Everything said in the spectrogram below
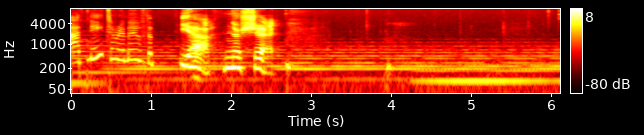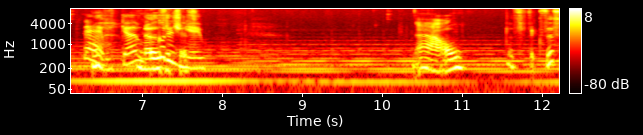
I'd need to remove the. Yeah, no shit. There we go. Nose Good as new. Now, let's fix this.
